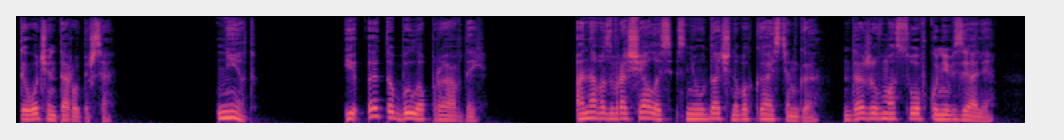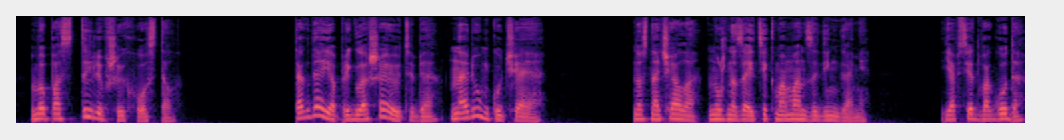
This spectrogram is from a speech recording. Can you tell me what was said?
«Ты очень торопишься». «Нет». И это было правдой. Она возвращалась с неудачного кастинга. Даже в массовку не взяли. В опостылевший хостел. Тогда я приглашаю тебя на рюмку чая. Но сначала нужно зайти к маман за деньгами. Я все два года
